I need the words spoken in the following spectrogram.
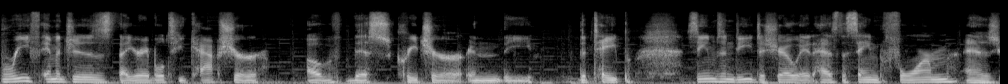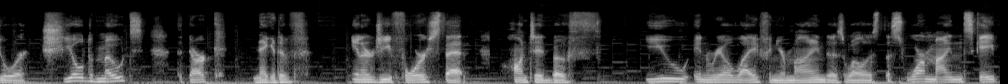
brief images that you're able to capture of this creature in the the tape seems indeed to show it has the same form as your shield mote, the dark negative energy force that haunted both you in real life in your mind as well as the swarm mindscape.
